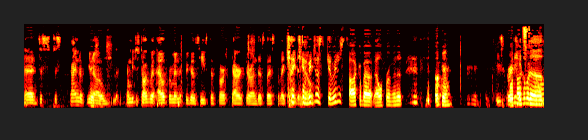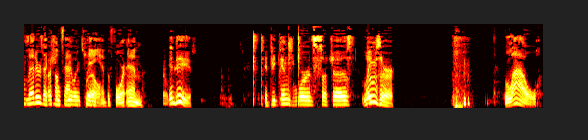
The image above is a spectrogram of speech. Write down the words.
Uh, just just kind of you know, can we just talk about L for a minute because he's the first character on this list that I Can, kind of can know. we just, can we just talk about L for a minute? Okay. He's pretty. talk It's the Dylan's letter that comes after feelings for K L. and before M. okay. Indeed. It begins words such as Like- loser. Lao.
